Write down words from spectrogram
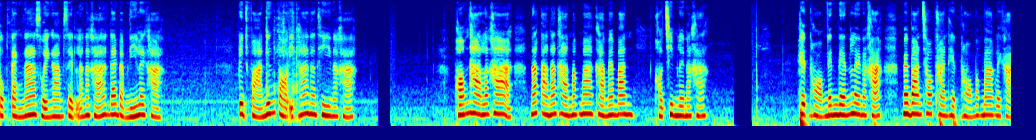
ตกแต่งหน้าสวยงามเสร็จแล้วนะคะ ได้แบบนี้เลยค่ะ ปิดฝานึ่งต่ออีก 5 นาทีนะคะ พร้อมทานแล้วค่ะ หน้าตาน่าทานมากๆค่ะแม่บ้านขอชิมเลยนะคะ เห็ดหอมเน้นๆเลยนะคะ แม่บ้านชอบทานเห็ดหอมมากๆเลยค่ะ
